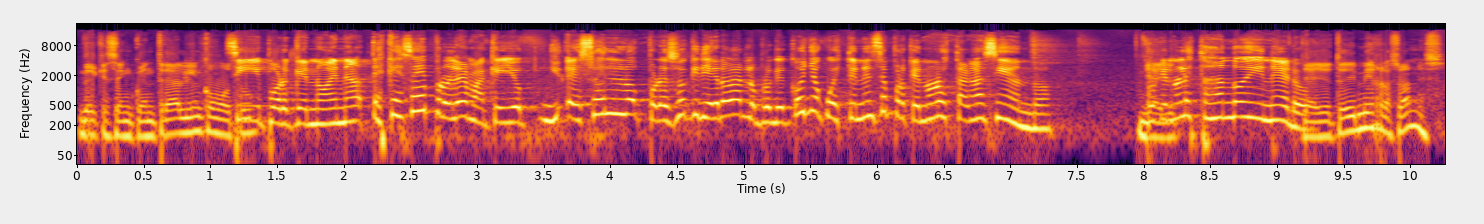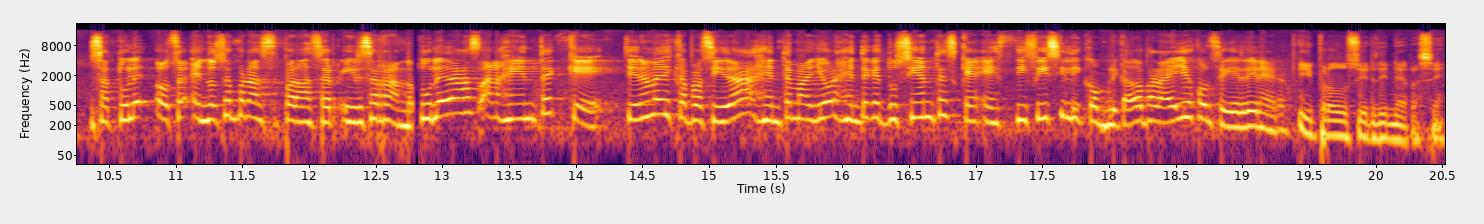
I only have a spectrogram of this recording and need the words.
de que se encuentre alguien como Sí, tú. porque no hay nada. Es que ese es el problema, que yo, yo- eso es lo, por eso quería grabarlo, porque coño, cuestionense por qué no lo están haciendo. Porque yo- no le estás dando dinero. Ya yo te di mis razones. O sea, tú le, o sea, entonces para, para hacer- ir cerrando, tú le das a la gente que tiene una discapacidad, gente mayor, gente que tú sientes que es difícil y complicado para ellos conseguir dinero. Y producir dinero, sí.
